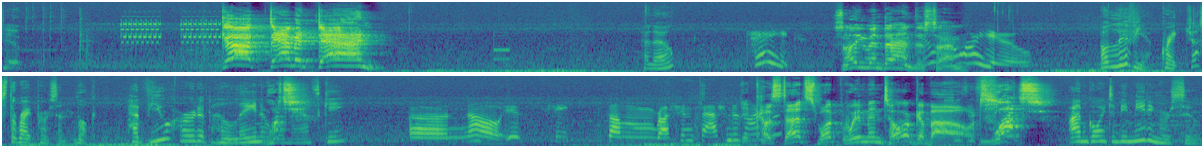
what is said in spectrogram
Yep. God damn it, Dan! Hello, Kate, It's not even Dan this how time. are you? Olivia. Great, just the right person. Look, have you heard of Helena What? Romansky? Uh, no. Is she some Russian fashion designer? Because that's what women talk about. What? I'm going to be meeting her soon.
